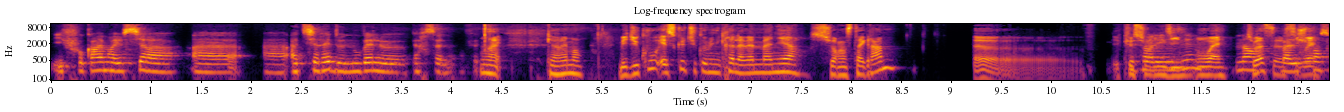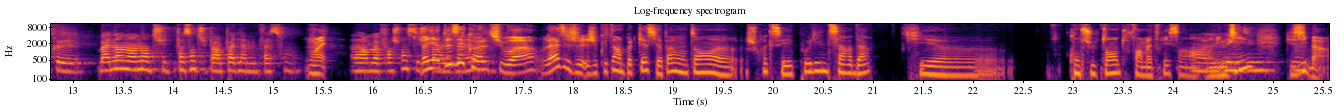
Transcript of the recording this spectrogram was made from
il faut quand même réussir à, à à attirer de nouvelles euh, personnes en fait. Ouais, carrément. Mais du coup, est-ce que tu communiquerais de la même manière sur Instagram euh, que, sur, LinkedIn, Ouais. Non, tu vois, bah, je pense que bah non non non, tu, de toute façon tu parles pas de la même façon. Ouais. Alors bah franchement, si bah, il y a deux écoles, tu vois. Là, j'écoutais un podcast il y a pas longtemps. Euh, je crois que c'est Pauline Sarda qui est euh, consultante ou formatrice en, LinkedIn, qui dit mm. bah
